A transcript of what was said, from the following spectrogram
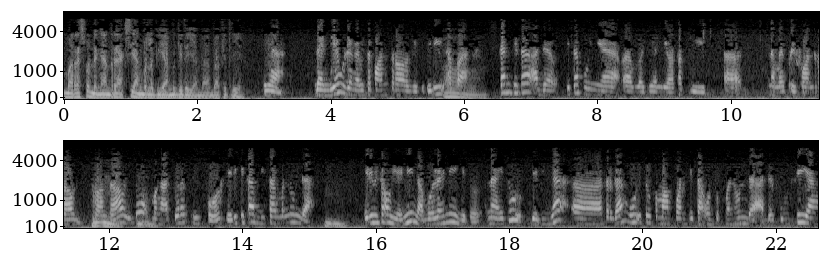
merespon dengan reaksi yang berlebihan begitu ya Mbak Mbak Fitri ya. Iya. Dan dia udah nggak bisa kontrol gitu. Jadi oh. apa? Kan kita ada kita punya uh, bagian di otak di uh, namanya prefrontal frontal hmm. itu hmm. mengatur impuls jadi kita bisa menunda hmm. Jadi misal oh ya ini nggak boleh nih gitu nah itu jadinya uh, terganggu itu kemampuan kita untuk menunda ada fungsi yang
